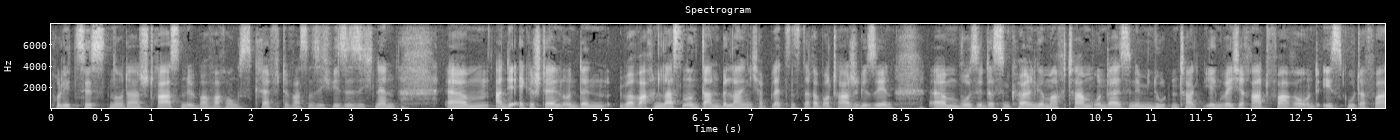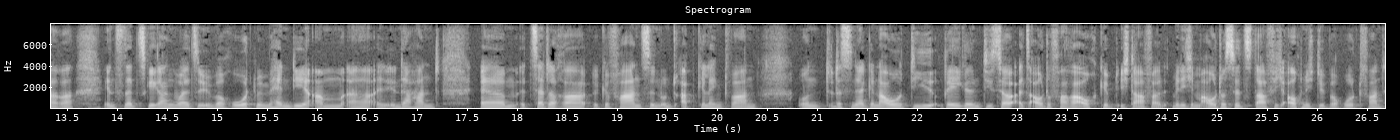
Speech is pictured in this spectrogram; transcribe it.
Polizisten oder Straßenüberwachungskräfte, was weiß ich, wie sie sich nennen, ähm, an die Ecke stellen und dann überwachen lassen und dann belangen. Ich habe letztens eine Reportage gesehen, ähm, wo sie das in Köln gemacht haben und da ist in einem Minutentakt irgendwelche Radfahrer und E-Scooterfahrer ins Netz gegangen, weil sie über Rot mit dem Handy am, äh, in der Hand ähm, etc. gefahren sind und abgelenkt waren. Und das sind ja genau die Regeln, die es ja als Autofahrer auch gibt. Ich darf, wenn ich im Auto sitze, darf ich auch nicht über Rot fahren.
